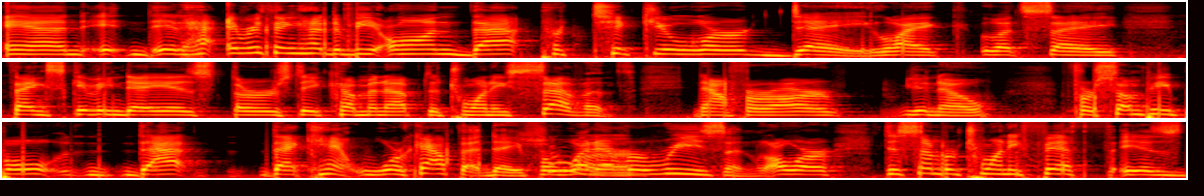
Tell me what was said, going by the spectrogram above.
and it, it ha- everything had to be on that particular day. Like, let's say Thanksgiving Day is Thursday coming up, the 27th. Now, for our, you know, for some people that that can't work out that day for Sure. whatever reason or december 25th is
